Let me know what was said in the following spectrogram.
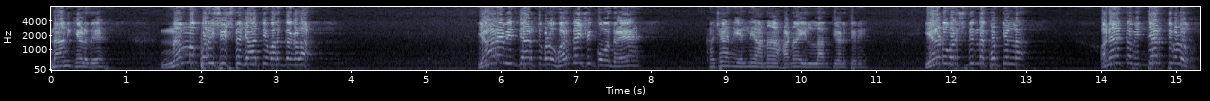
ನಾನು ಕೇಳಿದೆ, ನಮ್ಮ ಪರಿಶಿಷ್ಟ ಜಾತಿ ವರ್ಗಗಳ ಯಾರೇ ವಿದ್ಯಾರ್ಥಿಗಳು ಹೊರದೇಶಕ್ಕೆ ಹೋದ್ರೆ, ಖಜಾನೆಯಲ್ಲಿ ಹಣ ಹಣ ಇಲ್ಲ ಅಂತ ಹೇಳ್ತೀರಿ. ಎರಡು ವರ್ಷದಿಂದ ಕೊಟ್ಟಿಲ್ಲ. ಅನೇಕ ವಿದ್ಯಾರ್ಥಿಗಳು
